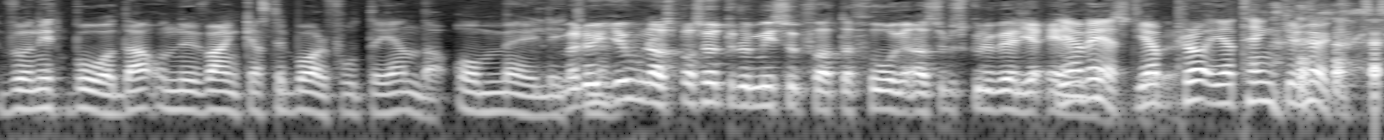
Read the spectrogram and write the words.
Vunnit båda och nu vankas det barfota igen då. Om möjligt. Men du Jonas, bara så att du missuppfattar frågan. Alltså du skulle välja en Jag vet, jag, jag, tänker högt.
